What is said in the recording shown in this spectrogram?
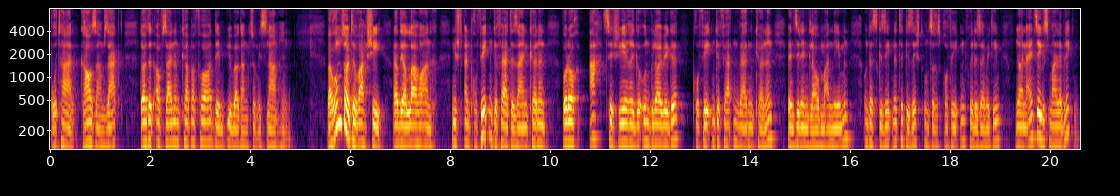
brutal, grausam sagt, deutet auf seinen Körper vor dem Übergang zum Islam hin. Warum sollte Wahshi radiallahu anh nicht ein Prophetengefährte sein können, wo doch 80-jährige Ungläubige Prophetengefährten werden können, wenn sie den Glauben annehmen und das gesegnete Gesicht unseres Propheten, Friede sei mit ihm, nur ein einziges Mal erblicken?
